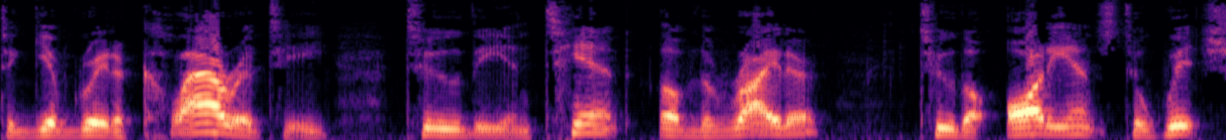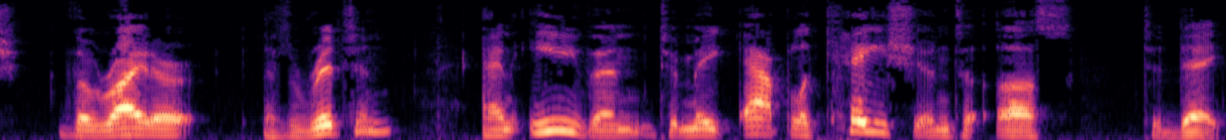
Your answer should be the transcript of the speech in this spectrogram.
to give greater clarity to the intent of the writer, to the audience to which the writer has written, and even to make application to us today.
